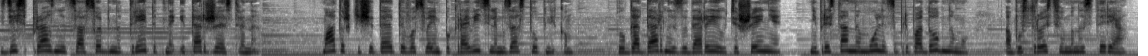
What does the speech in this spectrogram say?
здесь празднуется особенно трепетно и торжественно. Матушки считают его своим покровителем и заступником, благодарны за дары и утешения, непрестанно молятся преподобному об устройстве монастыря –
